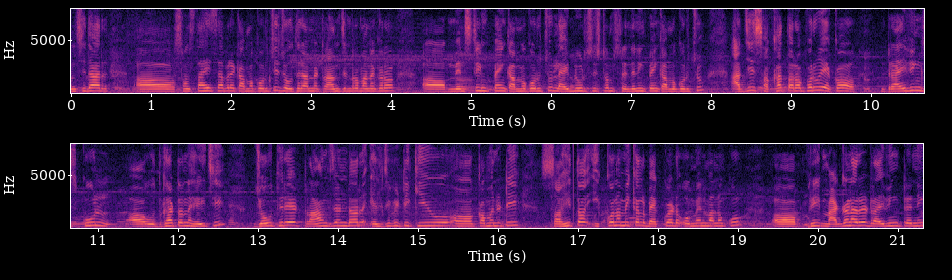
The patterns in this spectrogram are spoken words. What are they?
ଅଂଶୀଦାର ସଂସ୍ଥା ହିସାବରେ କାମ କରୁଛି ଯେଉଁଥିରେ ଆମେ ଟ୍ରାନ୍ସଜେଣ୍ଡରମାନଙ୍କର ମେନ୍ଷ୍ଟ୍ରିମ୍ ପାଇଁ କାମ କରୁଛୁ ଲାଇଭଲିହୁଡ଼ ସିଷ୍ଟମ୍ ଷ୍ଟ୍ରେଣ୍ଡେନିଂ ପାଇଁ କାମ କରୁଛୁ ଆଜି ସଖା ତରଫରୁ ଏକ ଡ୍ରାଇଭିଂ ସ୍କୁଲ ଉଦ୍ଘାଟନ ହୋଇଛି ଯେଉଁଥିରେ transgender L G B T Q community ସହିତ ଇକୋନୋମିକାଲ୍ ବ୍ୟାକୱାର୍ଡ଼ ଓମେନ୍ମାନଙ୍କୁ ফ্রি মাগণার ড্রাইভিং ট্রেনিং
